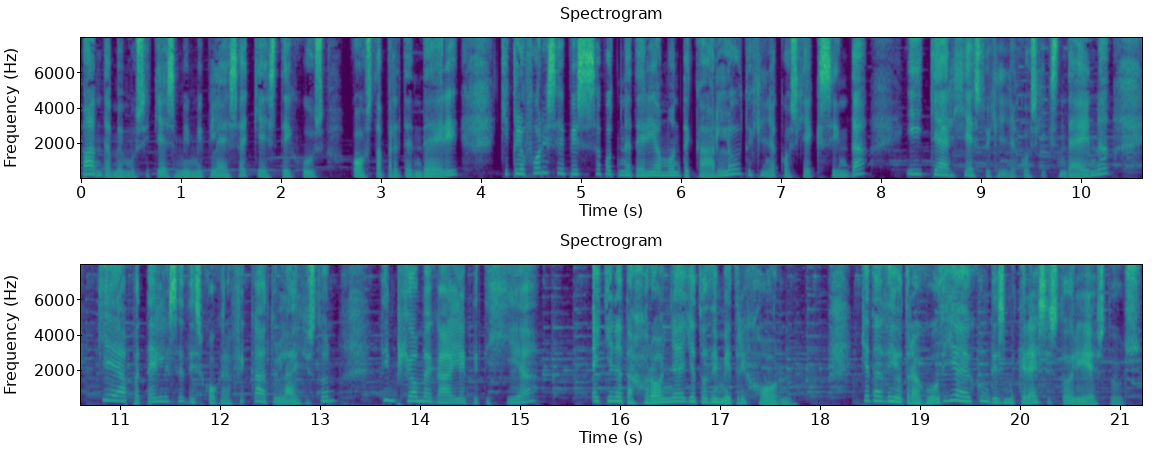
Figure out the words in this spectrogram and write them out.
πάντα με μουσικές Μίμη Πλέσα και στίχους Κώστα Πρετεντέρη, κυκλοφόρησε επίσης από την εταιρεία Monte Carlo το 1960 ή και αρχές του 1961 και αποτέλεσε δισκογραφικά τουλάχιστον την πιο μεγάλη επιτυχία εκείνα τα χρόνια για το Δημήτρη Χόρν. Και τα δύο τραγούδια έχουν τις μικρές ιστορίες τους.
